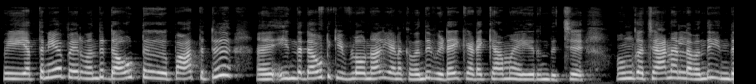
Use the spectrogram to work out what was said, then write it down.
இப்போ எத்தனையோ பேர் வந்து டவுட்டு பார்த்துட்டு இந்த டவுட்டுக்கு இவ்வளோ நாள் எனக்கு வந்து விடை கிடைக்காம இருந்துச்சு. உங்கள் சேனலில் வந்து இந்த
